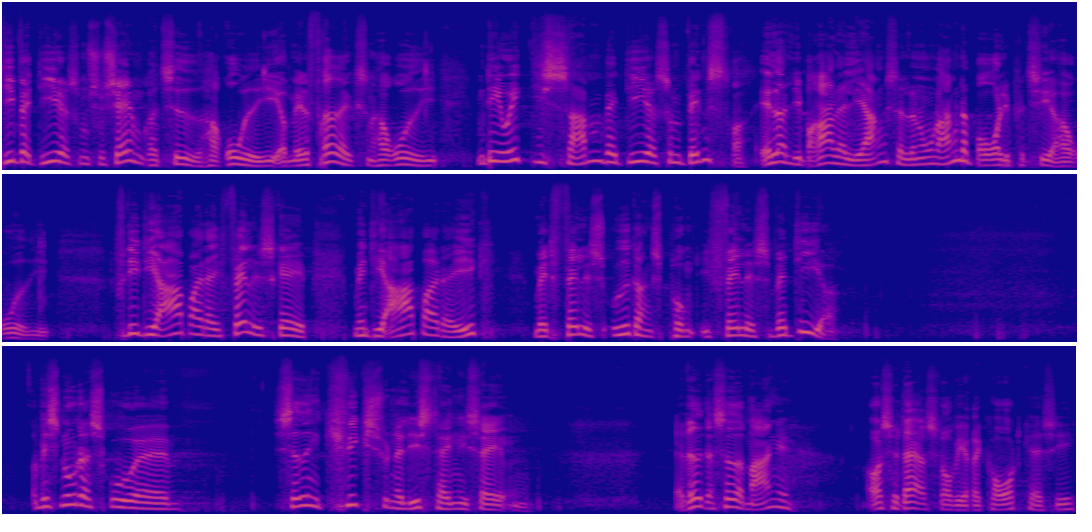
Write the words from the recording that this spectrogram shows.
De værdier, som Socialdemokratiet har rod i, og Mette Frederiksen har rod i, men det er jo ikke de samme værdier, som Venstre, eller Liberal Alliance, eller nogle andre borgerlige partier har rod i. Fordi de arbejder i fællesskab, men de arbejder ikke med et fælles udgangspunkt i fælles værdier. Og hvis nu der skulle øh, sidde en kvik journalist herinde i salen, jeg ved, der sidder mange, også der slår vi rekord, kan jeg sige.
